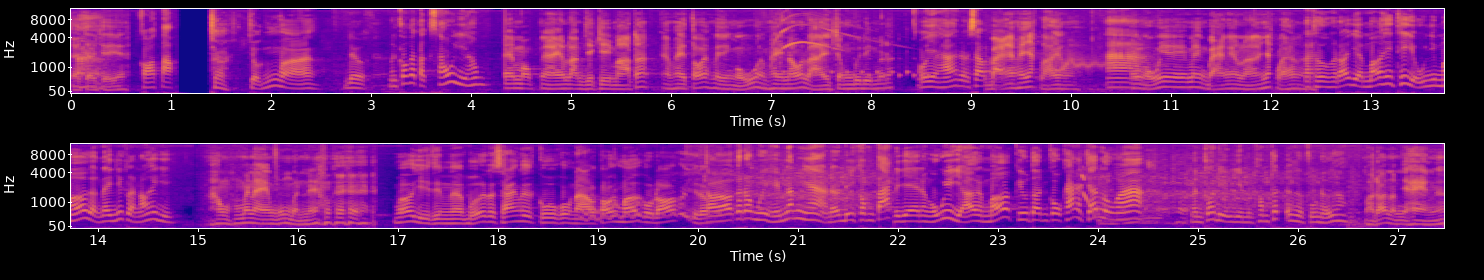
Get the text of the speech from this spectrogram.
Dạ chào chị. Co tóc trời chuẩn mà Được Mình có cái tật xấu gì không? Em một ngày em làm việc gì mệt á Em hay tối em hay ngủ em hay nói lại trong bữa đêm đó, đó Ủa vậy hả? Rồi sao? Bạn em hay nhắc lại không à À. Em ngủ với mấy thằng bạn em là nhắc lại không Mà à. thường hồi đó giờ mới thí dụ như mới gần đây nhất là nói cái gì? Không mấy nay em cũng mình em mớ gì thì bữa đó sáng đó cua cô nào tối mới cô đó có gì đâu Trời ơi cái đó nguy hiểm lắm nha Rồi đi công tác rồi về là ngủ với vợ rồi mớ kêu tên cô khác là chết luôn á Mình có điều gì mình không thích ở người phụ nữ không? Hồi đó làm nhà hàng á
